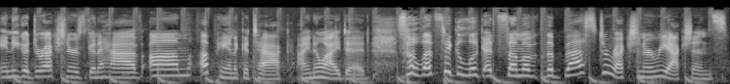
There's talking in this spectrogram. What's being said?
Any good directioner is going to have um, a panic attack. I know I did. So let's take a look at some of the best directioner reactions.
